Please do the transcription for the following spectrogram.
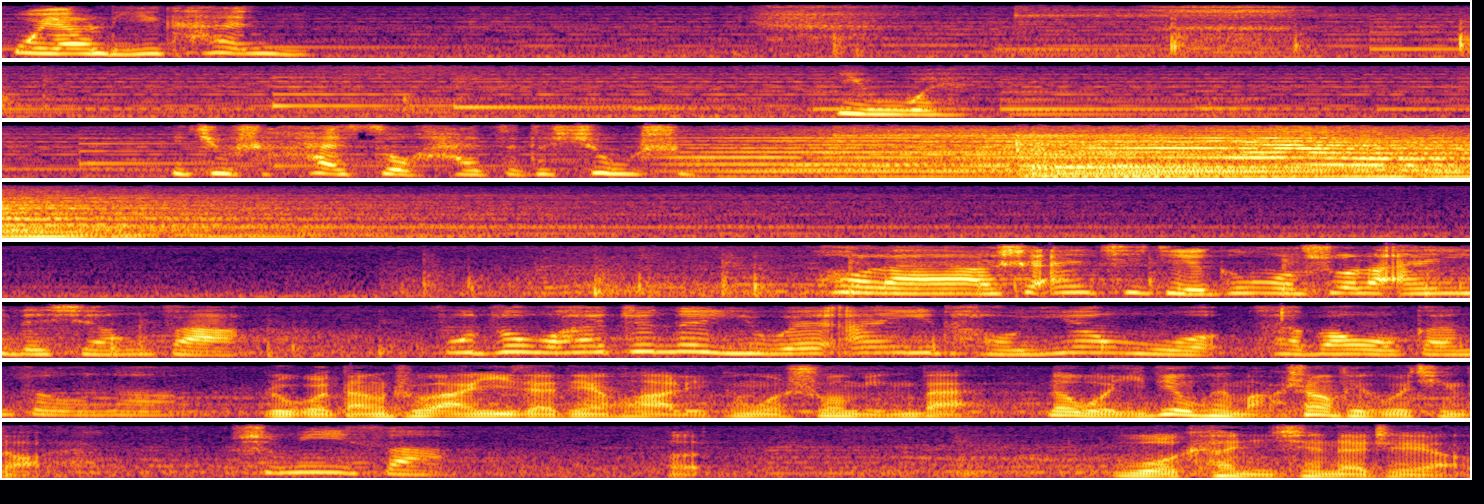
我要离开你，因为你就是害死我孩子的凶手。是安琪姐跟我说了安逸的想法，否则我还真的以为安逸讨厌我才把我赶走呢。如果当初安逸在电话里跟我说明白，那我一定会马上飞回青岛来。什么意思啊？呃，我看你现在这样，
